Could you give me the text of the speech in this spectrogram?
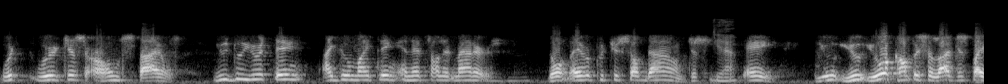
we're we're just our own styles. You do your thing, I do my thing, and that's all that matters. Mm-hmm. Don't ever put yourself down. Just Yeah. hey, you you you accomplish a lot just by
